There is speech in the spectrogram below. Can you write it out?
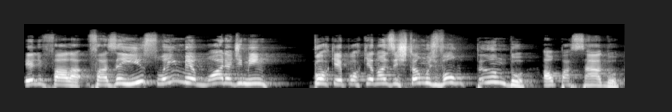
ele fala: Fazer isso em memória de mim. Por quê? Porque nós estamos voltando ao passado,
